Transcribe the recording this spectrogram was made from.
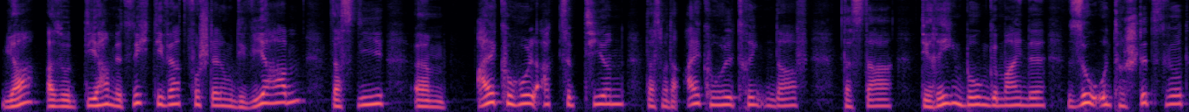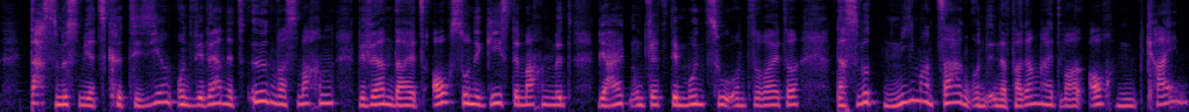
ja, also die haben jetzt nicht die Wertvorstellung, die wir haben, dass die ähm, Alkohol akzeptieren, dass man da Alkohol trinken darf, dass da die Regenbogengemeinde so unterstützt wird. Das müssen wir jetzt kritisieren und wir werden jetzt irgendwas machen. Wir werden da jetzt auch so eine Geste machen mit, wir halten uns jetzt den Mund zu und so weiter. Das wird niemand sagen und in der Vergangenheit war auch kein,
